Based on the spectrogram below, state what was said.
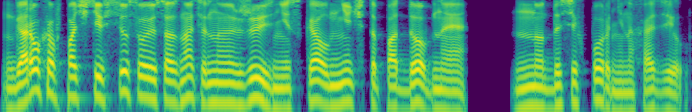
Горохов почти всю свою сознательную жизнь искал нечто подобное, но до сих пор не находил.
